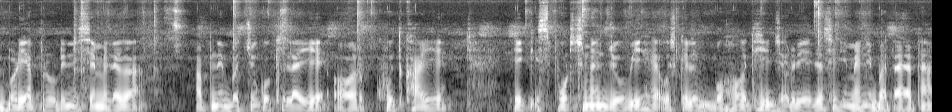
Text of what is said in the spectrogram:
बढ़िया प्रोटीन इससे मिलेगा। अपने बच्चों को खिलाइए और ख़ुद खाइए। एक स्पोर्ट्समैन जो भी है, उसके लिए बहुत ही ज़रूरी है, जैसे कि मैंने बताया था।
